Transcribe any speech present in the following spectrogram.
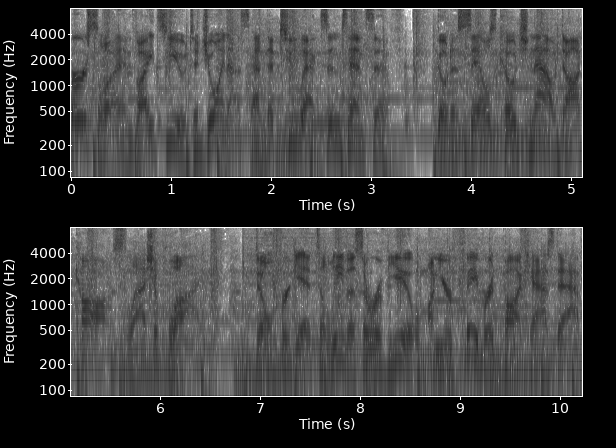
Ursula invites you to join us at the 2X Intensive. Go to salescoachnow.com slash apply. Don't forget to leave us a review on your favorite podcast app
